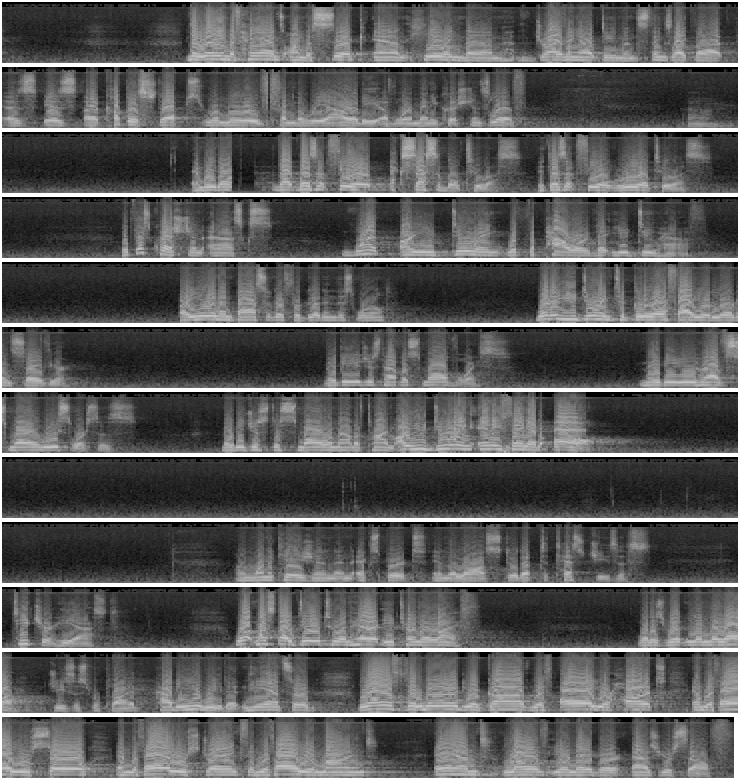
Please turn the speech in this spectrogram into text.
The laying of hands on the sick and healing them, driving out demons, things like that, is, is a couple steps removed from the reality of where many Christians live. Um, and we don't, that doesn't feel accessible to us. It doesn't feel real to us. But this question asks, what are you doing with the power that you do have? Are you an ambassador for good in this world? What are you doing to glorify your Lord and Savior? Maybe you just have a small voice. Maybe you have small resources. Maybe just a small amount of time. Are you doing anything at all? On one occasion, an expert in the law stood up to test Jesus. Teacher, he asked, what must I do to inherit eternal life? What is written in the law? Jesus replied. How do you read it? And he answered, Love the Lord your God with all your heart and with all your soul and with all your strength and with all your mind, and love your neighbor as yourself.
